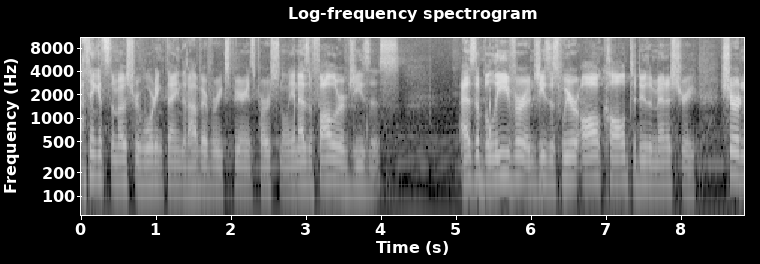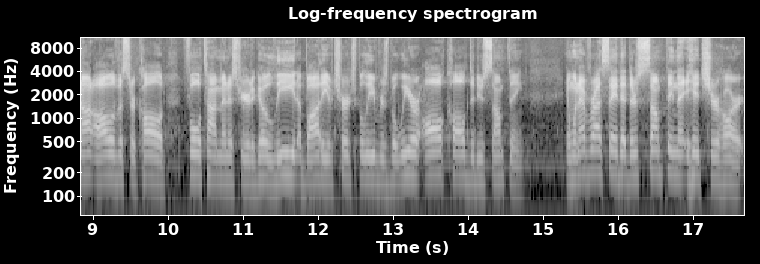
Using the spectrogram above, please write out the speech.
I think it's the most rewarding thing that I've ever experienced personally. And as a follower of Jesus, as a believer in Jesus, we are all called to do the ministry. Sure, not all of us are called full time ministry or to go lead a body of church believers, but we are all called to do something. And whenever I say that, there's something that hits your heart.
